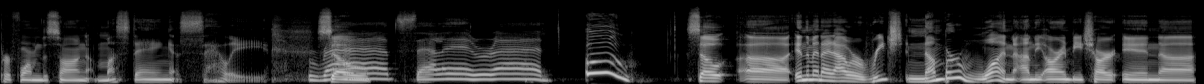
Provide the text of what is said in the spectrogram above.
performed the song Mustang Sally. So Sally, ride. Woo! So, uh, in the midnight hour, reached number one on the R and B chart in uh,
